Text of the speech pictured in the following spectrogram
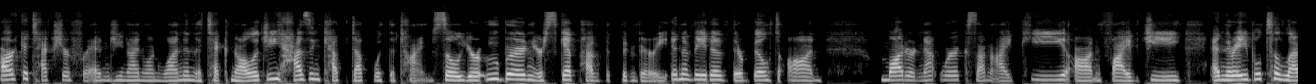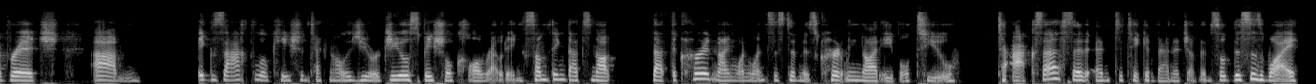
architecture for NG911 and the technology hasn't kept up with the time. So your Uber and your Skip have been very innovative. They're built on modern networks, on IP, on 5G, and they're able to leverage um, exact location technology or geospatial call routing, something that's not that the current 911 system is currently not able to to access and, and to take advantage of. And so this is why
